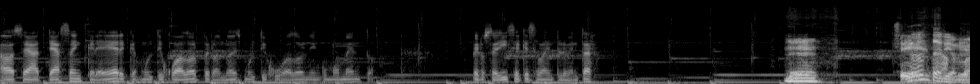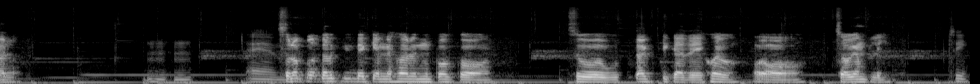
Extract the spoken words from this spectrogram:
O sea, te hacen creer que es multijugador, pero no es multijugador en ningún momento. Pero se dice que se va a implementar. Mm, Sí, no estaría también. mal. Em, Solo por tal de que mejoren un poco su táctica de juego o su gameplay. Sí.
